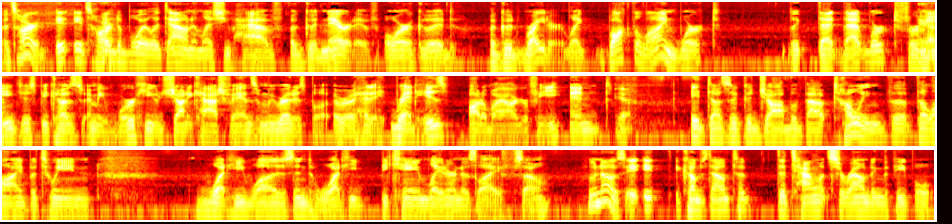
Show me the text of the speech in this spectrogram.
it's hard. It, it's hard Yeah. to boil it down unless you have a good narrative or a good a good writer. Like Walk the Line worked. Like that that worked for me just because I mean we're huge Johnny Cash fans and we read his book or had read his autobiography and Yeah. it does a good job about towing the, the line between what he was and what he became later in his life. So who knows? It, it, it comes down to the talent surrounding the people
